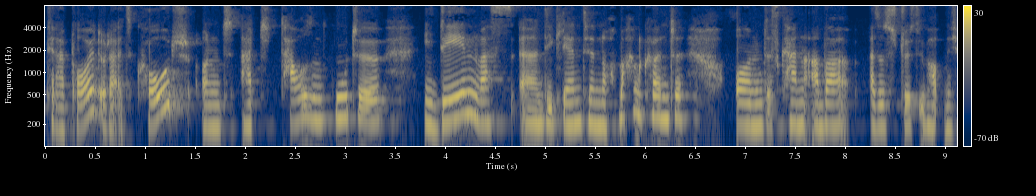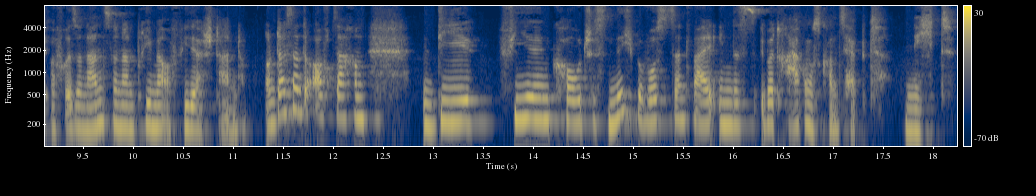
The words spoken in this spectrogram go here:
Therapeut oder als Coach und hat tausend gute Ideen, was äh, die Klientin noch machen könnte. Und es kann aber, also es stößt überhaupt nicht auf Resonanz, sondern primär auf Widerstand. Und das sind oft Sachen, die vielen Coaches nicht bewusst sind, weil ihnen das Übertragungskonzept nicht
